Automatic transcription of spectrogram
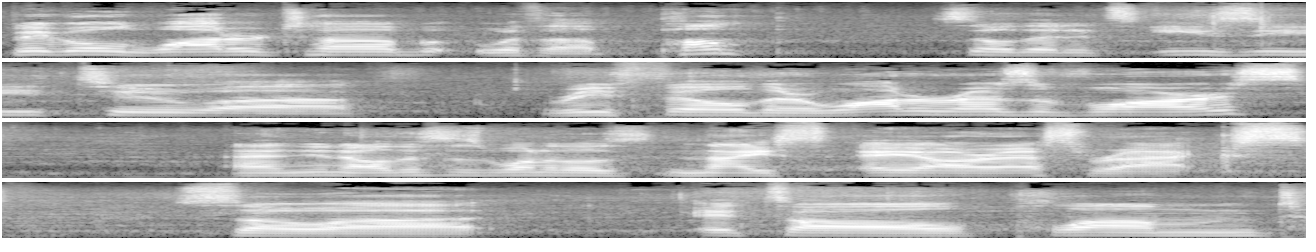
big old water tub with a pump so that it's easy to uh, refill their water reservoirs. And you know, this is one of those nice ARS racks. So uh, it's all plumbed.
